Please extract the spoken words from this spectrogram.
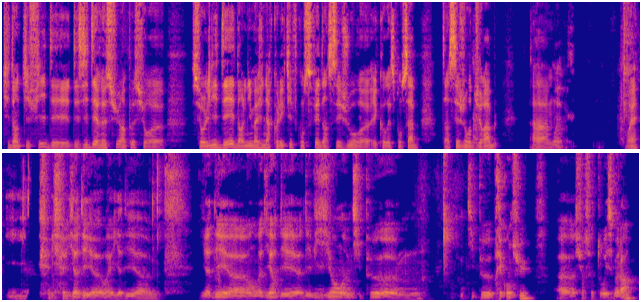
t'identifies des, des idées reçues un peu sur sur l'idée dans l'imaginaire collectif qu'on se fait d'un séjour éco-responsable, d'un séjour durable. ouais. ouais. Il, y a des, ouais, il y a des, il y a des, on va dire des, des visions un petit peu, un petit peu préconçues sur ce tourisme-là.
